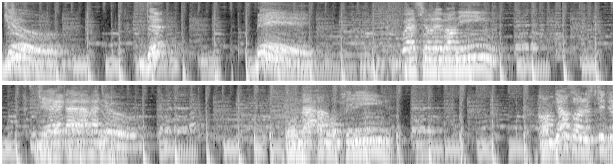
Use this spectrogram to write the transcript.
Joe B. Voiture le morning. Direct à la radio. On a un bon feeling. Ambiance dans le studio.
